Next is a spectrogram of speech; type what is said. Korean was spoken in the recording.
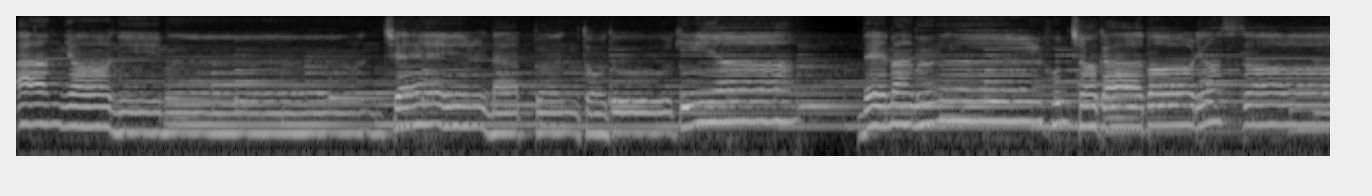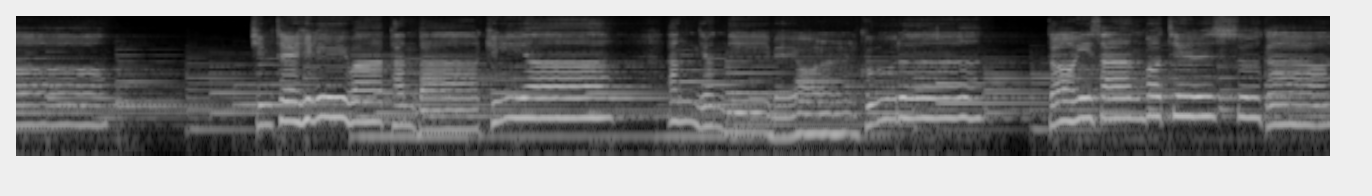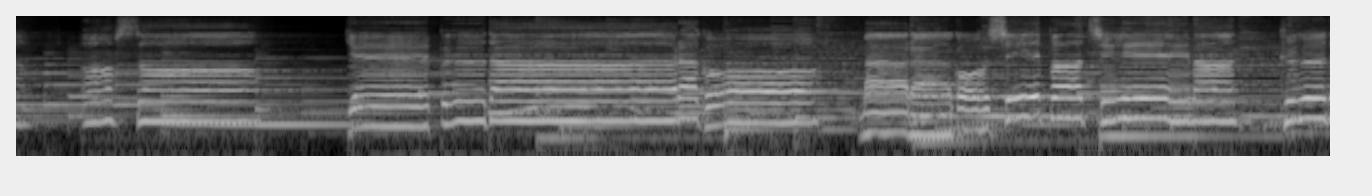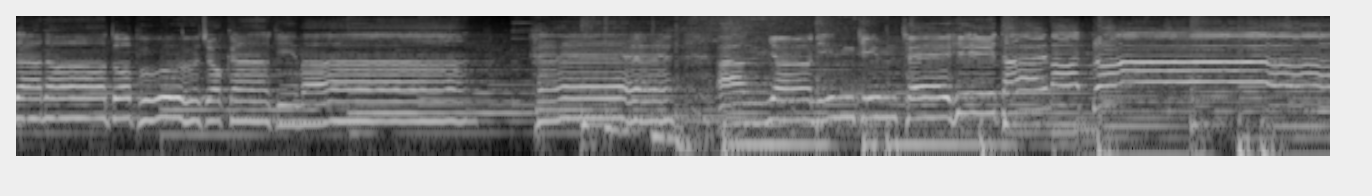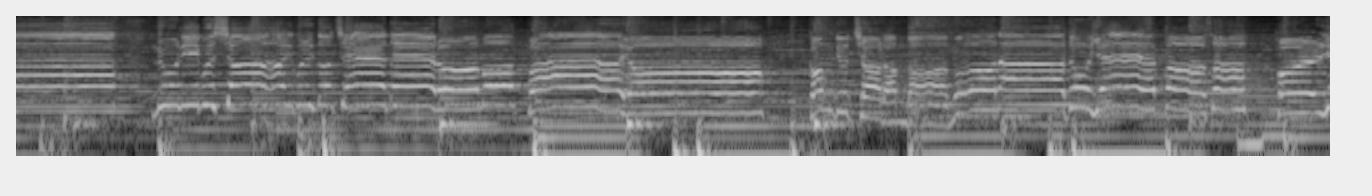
악녀님은 제일 나쁜 도둑이야. 내 맘을 훔쳐가 버렸어. 김태희와 판박이야. 악녀님의 얼굴은 더 이상 버틸 수가 없어 예쁘다라고 말하고 싶었지만 그 단어도 부족하기만 해. 악년인 김태희 닮았다. 눈이 부셔 얼굴도 제대로 못 봐요 공주처럼 너무나도 예뻐서 몸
